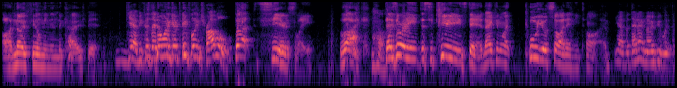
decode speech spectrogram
oh no filming in the cove bit. Yeah, because they don't want to get people in trouble. But seriously, like there's already the security's there. They can like pull you aside any time. Yeah, but they don't know who lit the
